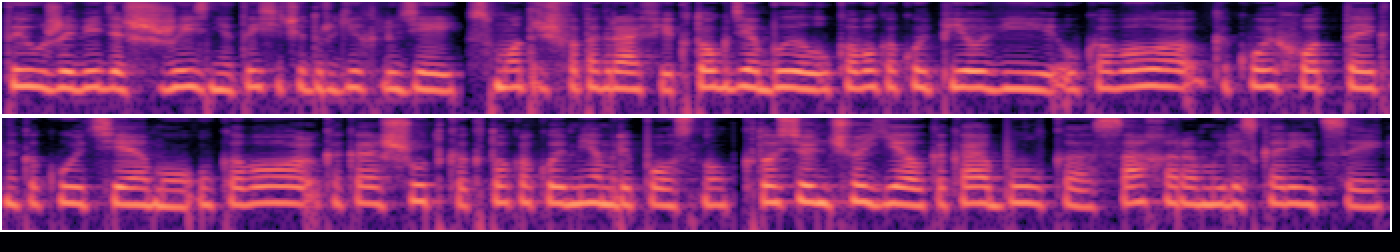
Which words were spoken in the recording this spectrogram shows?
Ты уже видишь жизни тысячи других людей, смотришь фотографии, кто где был, у кого какой POV, у кого какой хот-тейк на какую тему, у кого какая шутка, кто какой мем репостнул, кто сегодня что ел, какая булка, с сахаром или с корицей,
